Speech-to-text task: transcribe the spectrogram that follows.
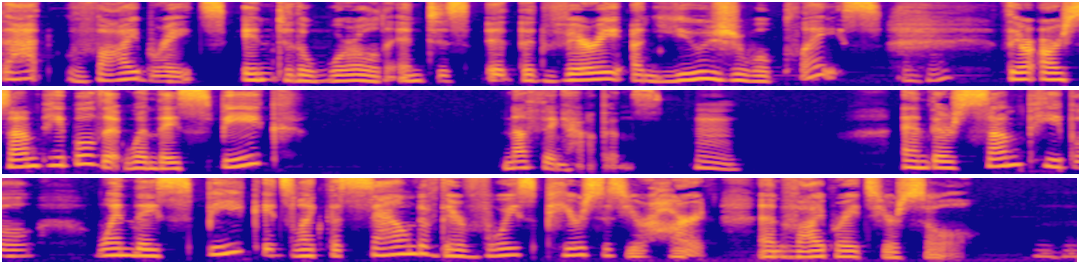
that vibrates into the Mhm. world, into a very unusual place. Mm-hmm. There are some people that when they speak, nothing happens. Hmm. And there's some people when they speak, it's like the sound of their voice pierces your heart and Mm. vibrates your soul. Mm-hmm.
